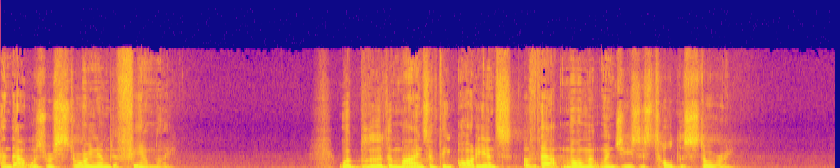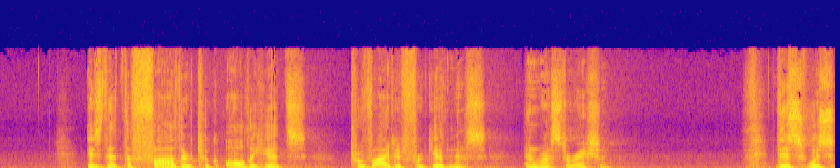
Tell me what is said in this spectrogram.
And that was restoring him to family. What blew the minds of the audience of that moment when Jesus told the story is that the father took all the hits, provided forgiveness and restoration. This was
